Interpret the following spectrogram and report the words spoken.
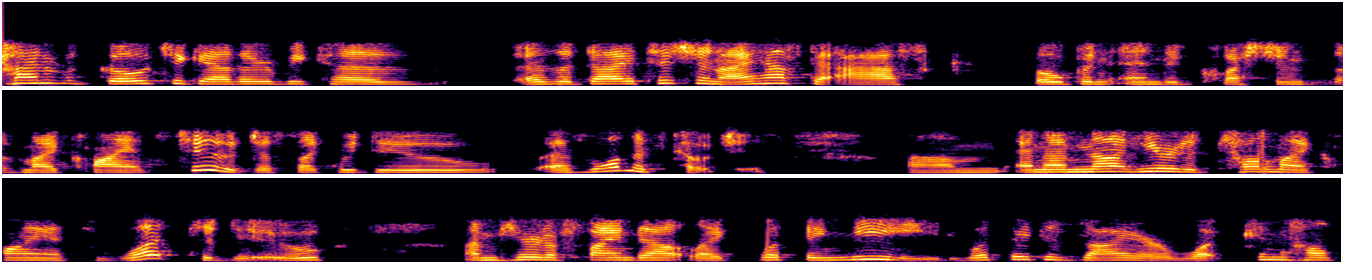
kind of go together because as a dietitian, I have to ask open-ended questions of my clients too, just like we do as wellness coaches. Um, and I'm not here to tell my clients what to do. I'm here to find out like what they need, what they desire, what can help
